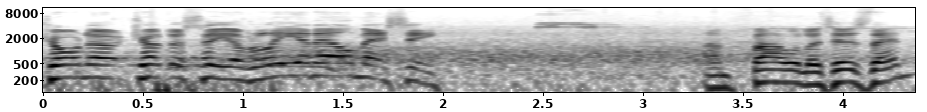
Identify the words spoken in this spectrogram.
Corner courtesy of Lionel Messi. And foul it is then.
